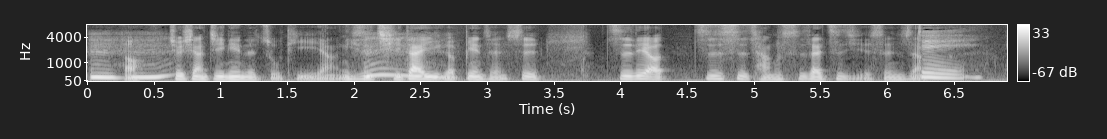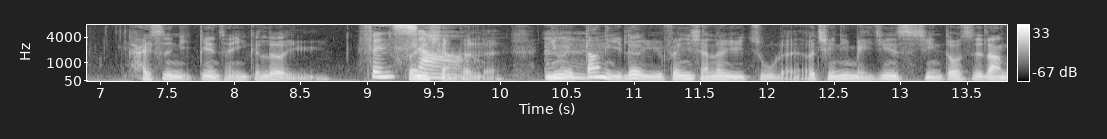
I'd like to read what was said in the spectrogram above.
嗯，啊、哦，就像今天的主题一样，你是期待一个变成是资料、知识、尝试在自己的身上？对。还是你变成一个乐于分享的人，因为当你乐于分享、乐于助人，而且你每件事情都是让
